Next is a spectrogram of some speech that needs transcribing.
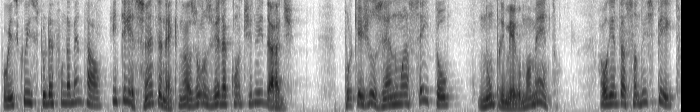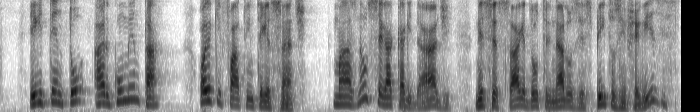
Por isso que o estudo é fundamental. É interessante, né, que nós vamos ver a continuidade. Porque José não aceitou, num primeiro momento, a orientação do espírito. Ele tentou argumentar. Olha que fato interessante. Mas não será caridade necessária doutrinar os espíritos infelizes?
